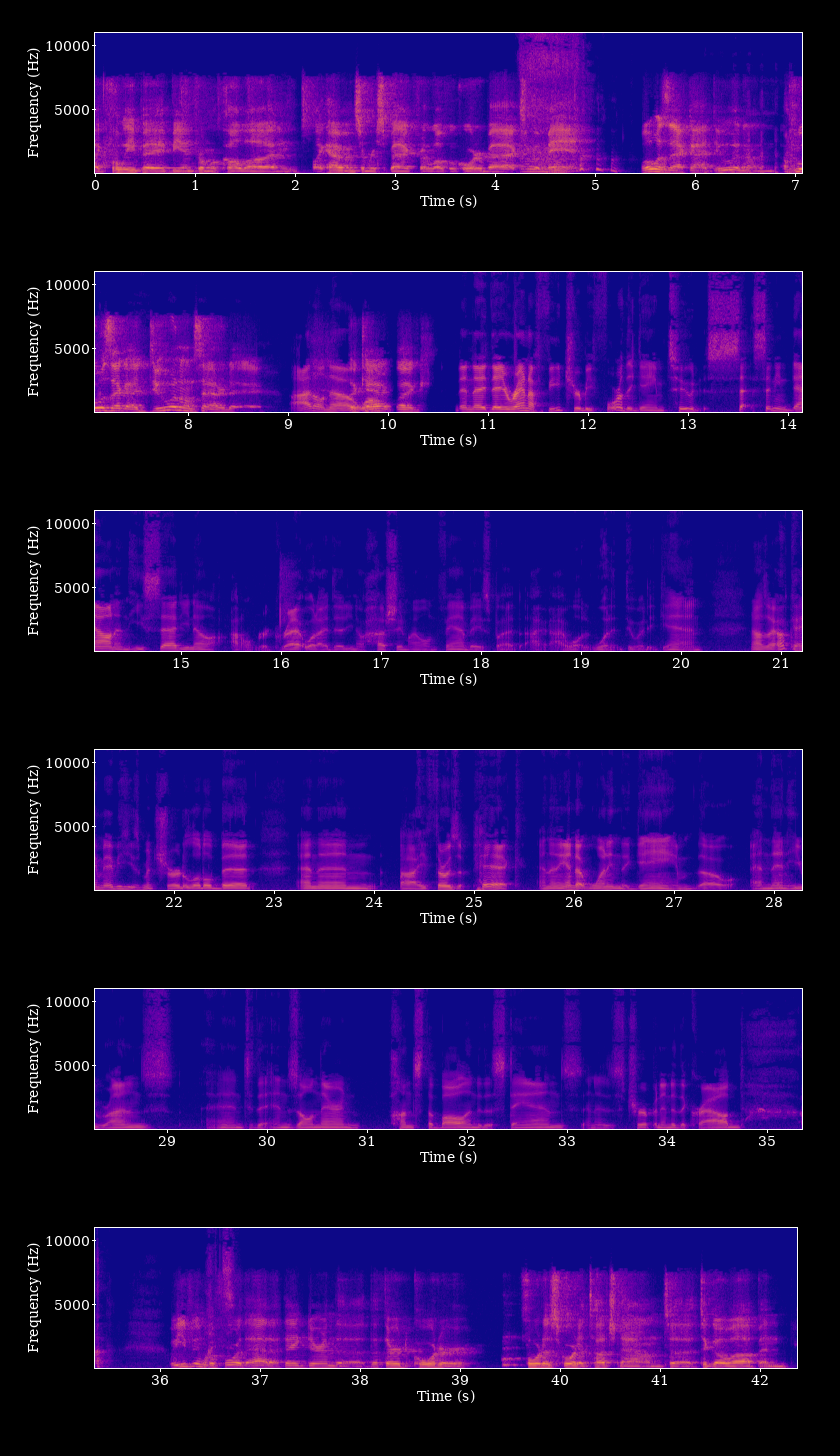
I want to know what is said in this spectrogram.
like Feleipe being from Wakulla and like having some respect for local quarterbacks. But man, what was that guy doing on? What was that guy doing on Saturday? I don't know. The well, like and they, they ran a feature before the game too, sitting down, and he said, you know, I don't regret what I did, you know, hushing my own fan base, but I, I wouldn't do it again. And I was like, okay, maybe he's matured a little bit. And then uh, he throws a pick, and then they end up winning the game though. And then he runs into the end zone there and punts the ball into the stands and is chirping into the crowd. well, even what? before that, I think during the the third quarter Florida scored a touchdown to to go up, and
